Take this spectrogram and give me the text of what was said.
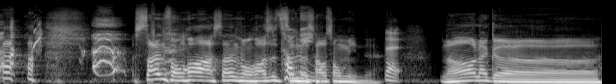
三逢花，三逢花是真的超聪明的。对，然后那个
